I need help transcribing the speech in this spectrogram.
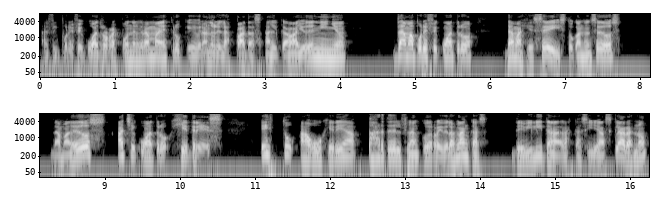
alfil por F4 responde el gran maestro quebrándole las patas al caballo del niño, dama por F4, dama G6 tocando en C2, dama D2, H4, G3. Esto agujerea parte del flanco de rey de las blancas, debilita las casillas claras, ¿no?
